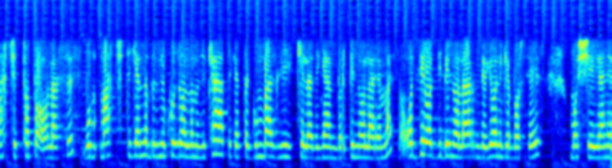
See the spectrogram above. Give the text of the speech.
masjid topa olasiz. Bu masjid deganda bizni ko'z oldimizga katta katta gumbazli keladigan bir binolar emas. Oddiy oddiy binolar yoniga borsangiz moshe ya'ni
